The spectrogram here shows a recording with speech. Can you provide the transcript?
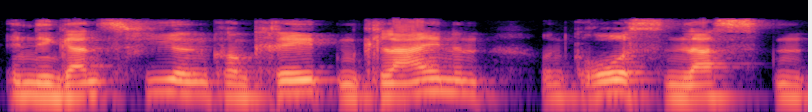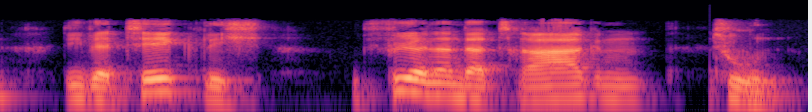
in den ganz vielen konkreten kleinen und großen Lasten, die wir täglich füreinander tragen, tun.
